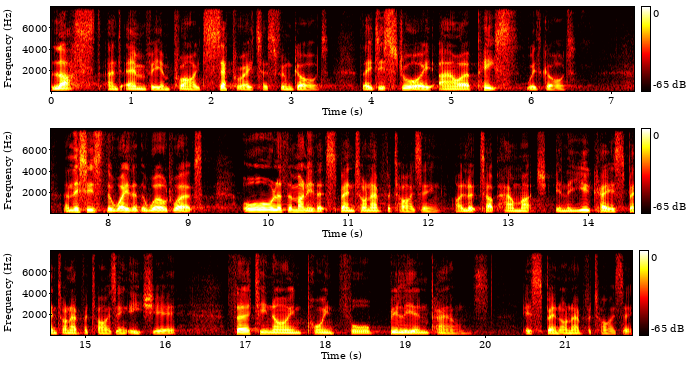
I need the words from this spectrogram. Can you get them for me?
Lust and envy and pride separate us from God. They destroy our peace with God. And this is the way that the world works. All of the money that's spent on advertising, I looked up how much in the UK is spent on advertising each year. 39.4 billion pounds is spent on advertising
